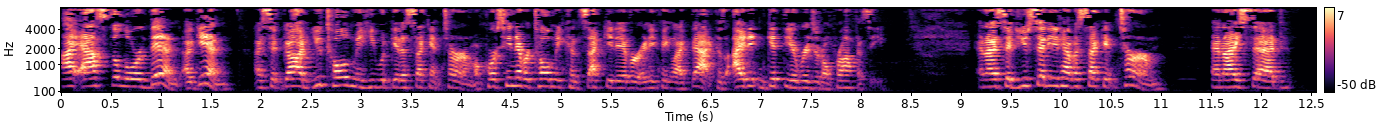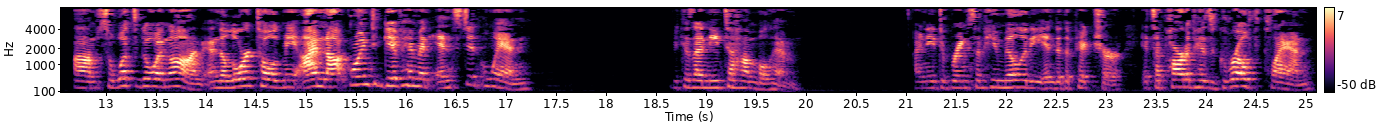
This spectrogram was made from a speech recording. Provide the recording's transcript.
I asked the Lord then, again, I said, God, you told me he would get a second term. Of course, he never told me consecutive or anything like that because I didn't get the original prophecy. And I said, you said he'd have a second term. And I said, um, so what's going on? And the Lord told me, I'm not going to give him an instant win because I need to humble him. I need to bring some humility into the picture. It's a part of his growth plan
